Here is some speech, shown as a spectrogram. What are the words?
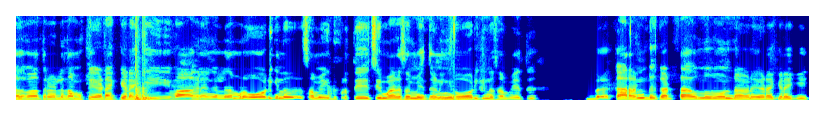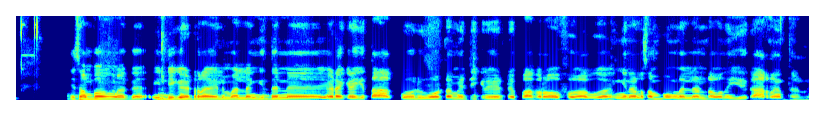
അത് മാത്രമല്ല നമുക്ക് ഇടയ്ക്കിടയ്ക്ക് വാഹനങ്ങളിൽ നമ്മൾ ഓടിക്കുന്ന സമയത്ത് പ്രത്യേകിച്ച് മഴ സമയത്താണ് ഇങ്ങനെ ഓടിക്കുന്ന സമയത്ത് കറണ്ട് കട്ടാവുന്നത് കൊണ്ടാണ് ഇടയ്ക്കിടയ്ക്ക് ഈ സംഭവങ്ങളൊക്കെ ഇൻഡിക്കേറ്റർ ആയാലും അല്ലെങ്കിൽ തന്നെ ഇടയ്ക്കിടയ്ക്ക് താക്കോൽ ഓട്ടോമാറ്റിക്കലായിട്ട് പവർ ഓഫ് ആവുക ഇങ്ങനെയുള്ള സംഭവങ്ങളെല്ലാം ഉണ്ടാവുന്ന ഈ കാരണത്താണ്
